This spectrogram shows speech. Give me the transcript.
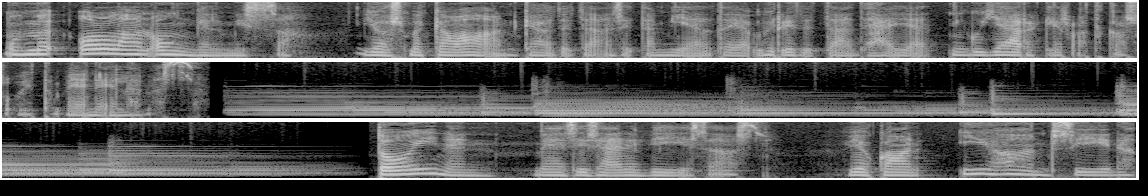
Mutta me ollaan ongelmissa, jos me vaan käytetään sitä mieltä ja yritetään tehdä jär, niin kuin järkiratkaisuja meidän elämässä. Toinen meidän sisäinen viisaus, joka on ihan siinä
